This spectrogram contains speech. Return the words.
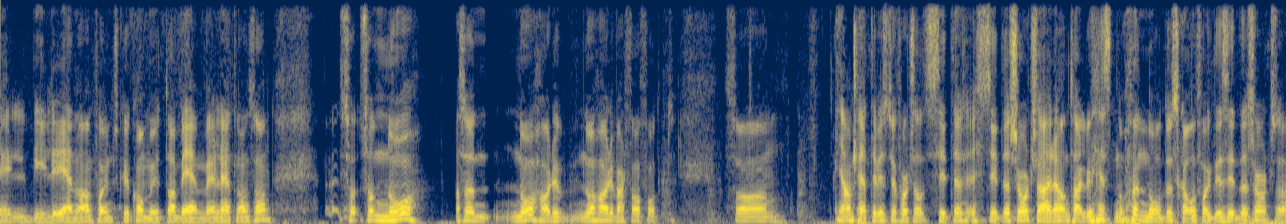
elbiler i en eller annen form skulle komme ut av BMW eller et eller annet sånt. Så, så nå Altså, nå har, du, nå har du i hvert fall fått Så Jan Petter, hvis du fortsatt sitter, sitter short, så er det antageligvis nå, nå, du skal faktisk sitte short, så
